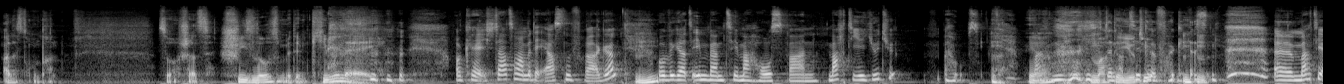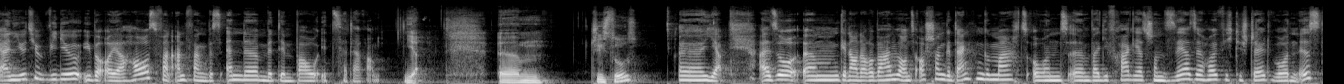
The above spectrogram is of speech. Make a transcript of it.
alles drum und dran. So, Schatz, schieß los mit dem Q&A. Okay, ich starte mal mit der ersten Frage, Mhm. wo wir gerade eben beim Thema Haus waren. Macht ihr YouTube? Ups. Ja, Mach- ich macht den ihr YouTube? vergessen. äh, macht ihr ein YouTube-Video über euer Haus von Anfang bis Ende mit dem Bau etc.? ja. Ähm, schieß los. Äh, ja, also ähm, genau darüber haben wir uns auch schon Gedanken gemacht und ähm, weil die Frage jetzt schon sehr, sehr häufig gestellt worden ist,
